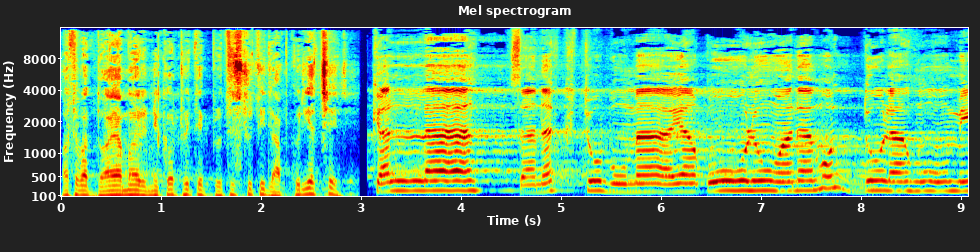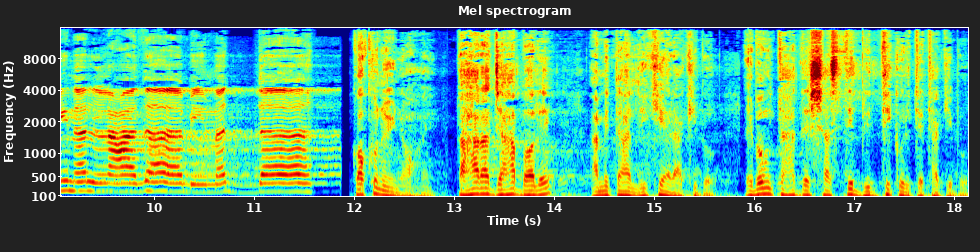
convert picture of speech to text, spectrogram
অথবা দয়াময়ের নিকট হইতে প্রতিশ্রুতি লাভ করিয়াছে? কখনোই নহে। তাহারা যাহা বলে আমি তাহা লিখিয়া রাখিব। এবং তাহাদের শাস্তি বৃদ্ধি করিতে থাকিব।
